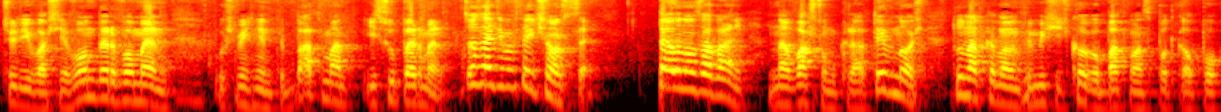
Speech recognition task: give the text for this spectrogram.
czyli właśnie Wonder Woman, uśmiechnięty Batman i Superman. Co znajdziemy w tej książce? Pełno zadań na waszą kreatywność. Tu na przykład mamy wymyślić, kogo Batman spotkał po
